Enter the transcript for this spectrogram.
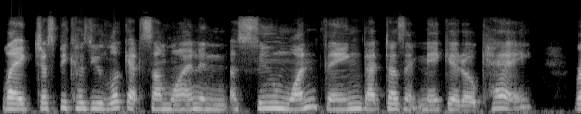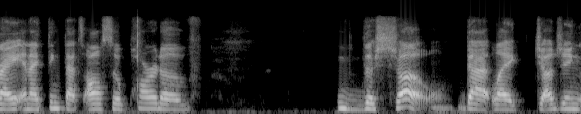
like just because you look at someone and assume one thing that doesn't make it okay right? And i think that's also part of the show that like judging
